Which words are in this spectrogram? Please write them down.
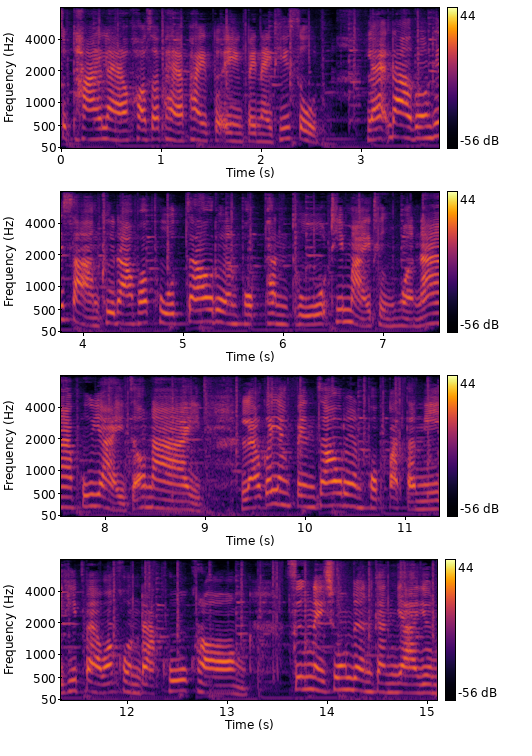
สุดท้ายแล้วเขาจะแพ้ภัยตัวเองไปในที่สุด และดาวดวงที่ 3 คือดาวพระพุธเจ้าเรือนภพพันธุที่หมายถึงหัวหน้าผู้ใหญ่เจ้านาย แล้วก็ยังเป็นเจ้าเรือนภพปัตตานีที่แปลว่าคนรักคู่ครอง ซึ่งในช่วงเดือนกันยายน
